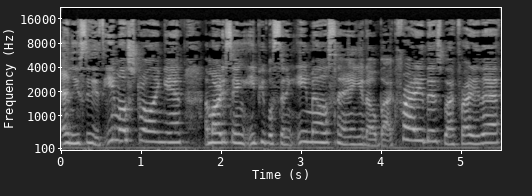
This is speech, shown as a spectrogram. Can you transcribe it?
and you see these emails strolling in. I'm already seeing people sending emails saying, you know, Black Friday this, Black Friday that,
